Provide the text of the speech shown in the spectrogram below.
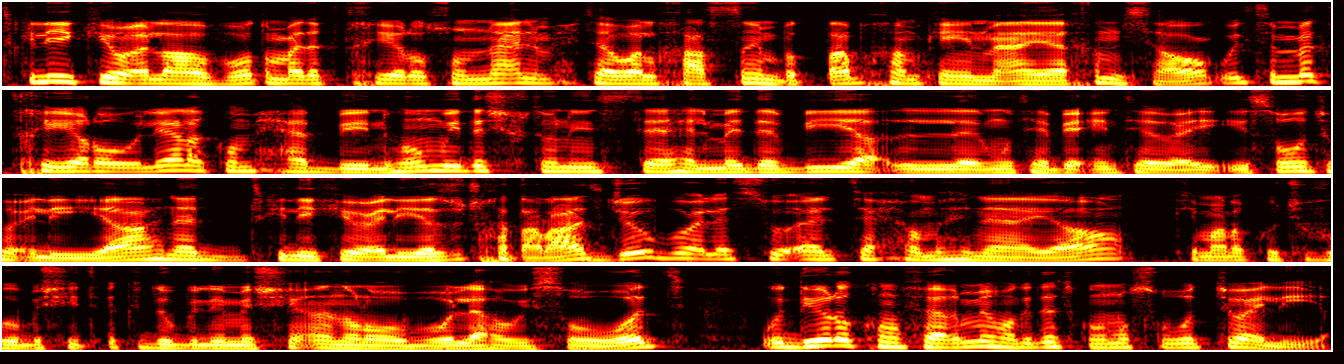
تكليكيو على vote مع داك تخيروا صناع المحتوى الخاصين بالطبخ. كاين معايا خمسة. ولتماك تخيروا اللي راكم حابينهم. إذا شفتوني نستاهل ماذا بيا المتابعين تاعي يصوتوا عليا. هنا تكليكيو عليا زوج خطرات. جاوبوا على السؤال تاعهم هنايا. كما راكم تشوفوا باش يتأكدوا بلي ماشي un robot ولا هو يصوت. وديروا confirmer وهكذا تكونوا صوتوا عليا.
